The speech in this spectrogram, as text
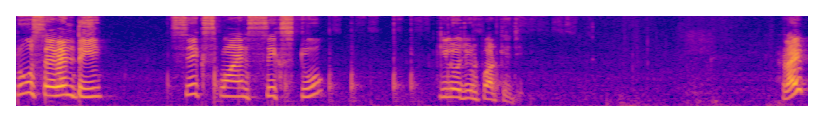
276.62 kilojoule per kg right.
